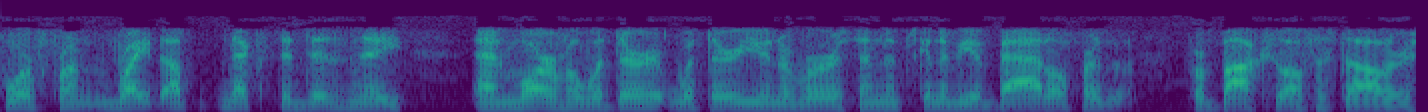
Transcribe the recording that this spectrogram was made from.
forefront, right up next to Disney and Marvel with their with their universe, and it's going to be a battle for the, for box office dollars.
